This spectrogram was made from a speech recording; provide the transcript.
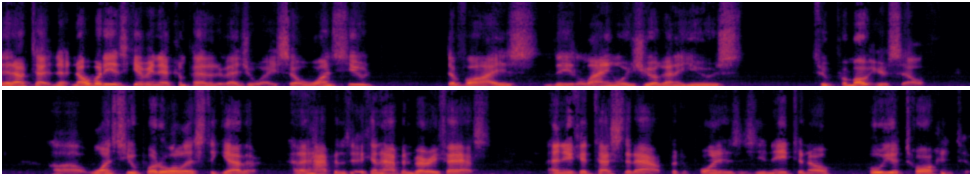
They don't. Tell, nobody is giving their competitive edge away. So once you devise the language you're going to use to promote yourself, uh, once you put all this together, and it happens, it can happen very fast, and you can test it out. But the point is, is you need to know who you're talking to.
